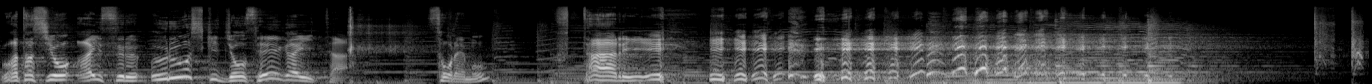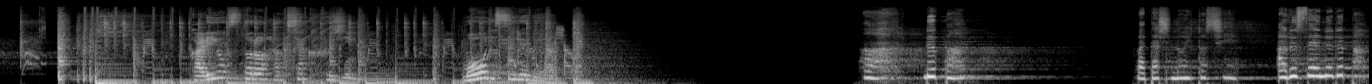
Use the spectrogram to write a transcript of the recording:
私を愛する麗しき女性がいた。それも二人。カリオストロ伯爵夫人。モーリス・ルブランああ、ルパン。私の愛しいアルセーヌ・ルパン。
